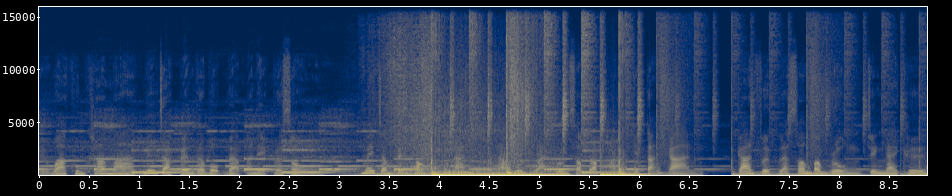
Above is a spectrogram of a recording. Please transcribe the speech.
ถือว่าคุ้มค่ามาก เนื่องจากเป็นระบบแบบอเนกประสงค์ ไม่จำเป็นต้องพัฒนาขีปนาวุธหลายรุ่นสำหรับภารกิจต่างกัน การฝึกและซ่อมบำรุงจึงง่ายขึ้น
